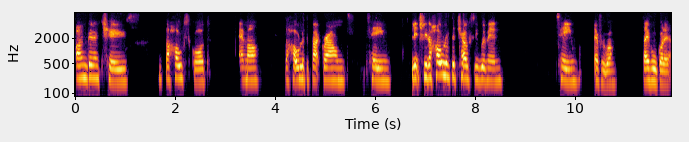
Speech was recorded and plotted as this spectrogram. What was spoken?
I'm going to choose the whole squad, Emma, the whole of the background team, literally the whole of the Chelsea women team, everyone. They've all got it.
